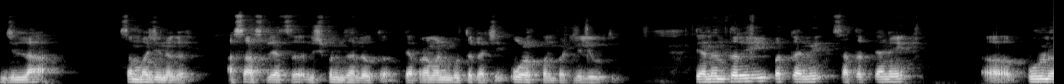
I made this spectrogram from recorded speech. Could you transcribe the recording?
जिल्हा संभाजीनगर असं असल्याचं निष्पन्न झालं होतं. त्याप्रमाणे मृतकाची ओळख पण पटलेली होती. त्यानंतरही पथकाने सातत्याने पूर्ण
